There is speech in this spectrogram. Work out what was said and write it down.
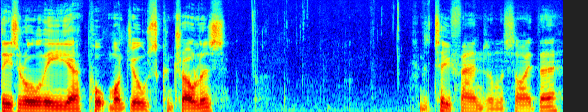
These are all the uh, port modules controllers. The two fans on the side there.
